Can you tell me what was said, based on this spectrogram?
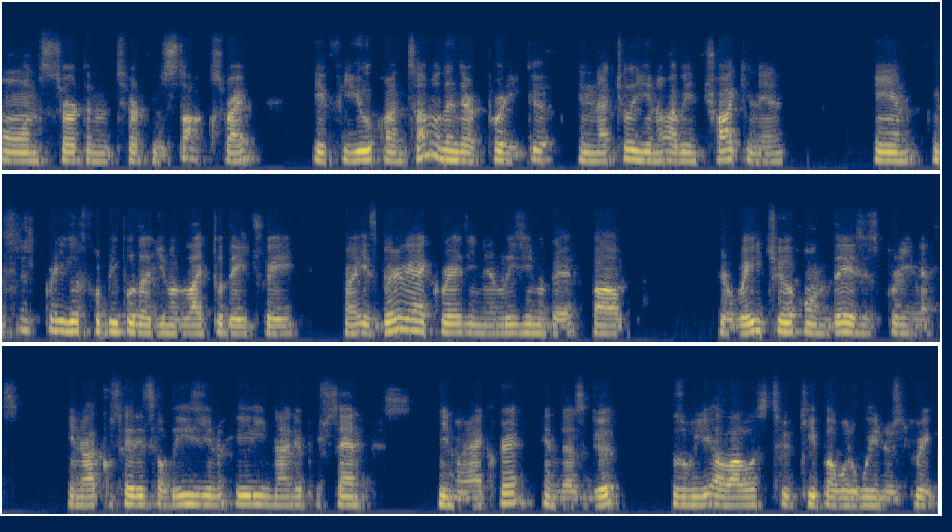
on certain certain stocks, right? If you on some of them they're pretty good, and actually, you know, I've been tracking it, and this is pretty good for people that you know like to day trade, right? It's very accurate, and at least you know the um the ratio on this is pretty nice. You know, I could say it's at least, you know, 80, 90%, you know, accurate, and that's good because we allow us to keep our winners great.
